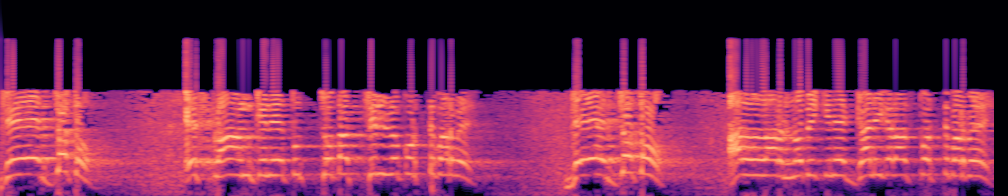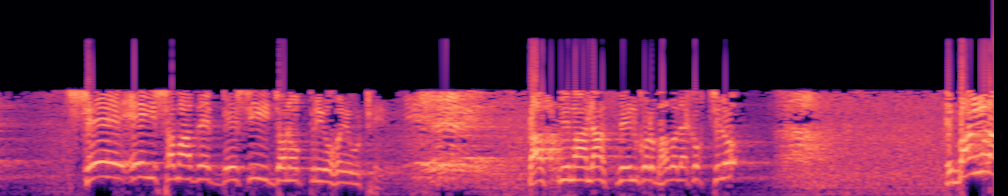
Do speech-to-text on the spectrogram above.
যে যত ইসলামকে নিয়ে তুচ্ছ তাচ্ছিল্য করতে পারবে, যে যত আল্লাহর নবী কিনে গালিগালাজ করতে পারবে সে এই সমাজে বেশি জনপ্রিয় হয়ে ওঠে। তাসলিমা নাসরিন করে ভালো লেখক ছিল? বাংলা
